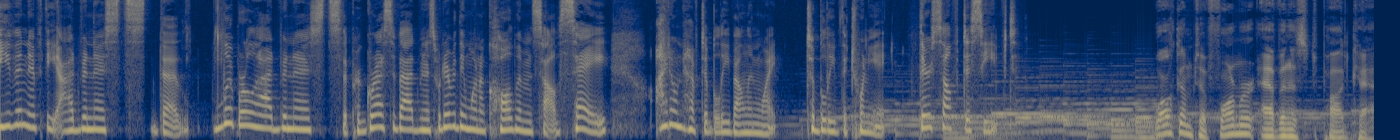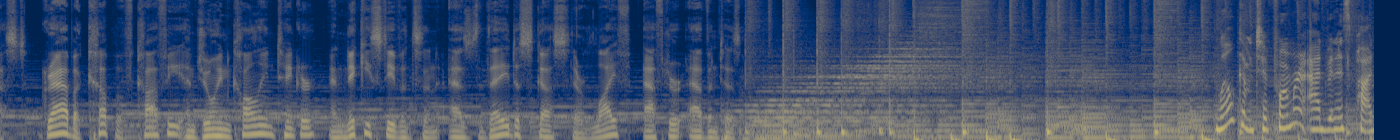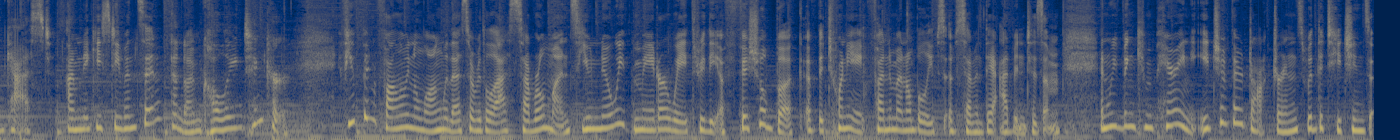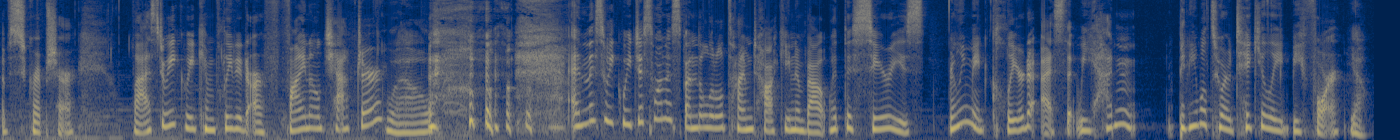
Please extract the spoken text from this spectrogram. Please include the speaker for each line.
Speaker 1: Even if the Adventists, the liberal Adventists, the progressive Adventists, whatever they want to call themselves, say, I don't have to believe Ellen White to believe the 28. They're self deceived.
Speaker 2: Welcome to Former Adventist Podcast. Grab a cup of coffee and join Colleen Tinker and Nikki Stevenson as they discuss their life after Adventism.
Speaker 1: Welcome to Former Adventist Podcast. I'm Nikki Stevenson.
Speaker 3: And I'm Colleen Tinker.
Speaker 1: If you've been following along with us over the last several months, you know we've made our way through the official book of the 28 fundamental beliefs of Seventh day Adventism, and we've been comparing each of their doctrines with the teachings of Scripture. Last week, we completed our final chapter.
Speaker 3: Wow.
Speaker 1: and this week, we just want to spend a little time talking about what this series really made clear to us that we hadn't been able to articulate before.
Speaker 3: Yeah.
